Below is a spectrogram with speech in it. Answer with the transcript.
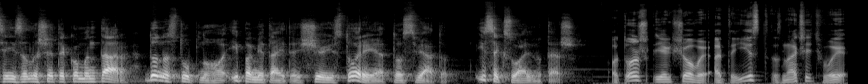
підписатися і залишити коментар. До наступного. І пам'ятайте, що історія то свято, і сексуально теж. Отож, якщо ви атеїст, значить ви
